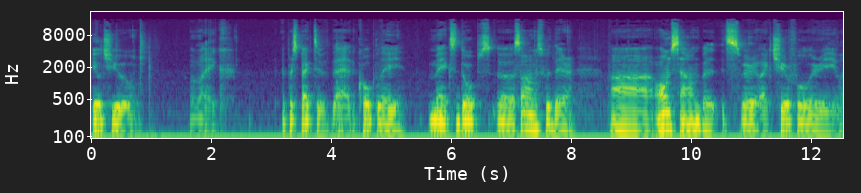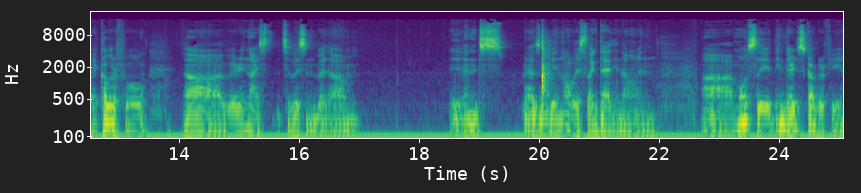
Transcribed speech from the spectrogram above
build you like a perspective that Coldplay makes dope uh, songs with their uh, own sound, but it's very like cheerful, very like colorful, uh, very nice to listen. But um, and it's hasn't been always like that, you know. And uh, mostly in their discography,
